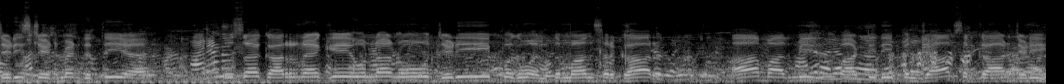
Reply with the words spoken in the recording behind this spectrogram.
ਜਿਹੜੀ ਸਟੇਟਮੈਂਟ ਦਿੱਤੀ ਹੈ ਉਸ ਦਾ ਕਾਰਨ ਹੈ ਕਿ ਉਹਨਾਂ ਨੂੰ ਜਿਹੜੀ ਭਗਵੰਤ ਮਾਨ ਸਰਕਾਰ, ਆਮ ਆਦਮੀ ਪਾਰਟੀ ਦੀ ਪੰਜਾਬ ਸਰਕਾਰ ਜਿਹੜੀ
